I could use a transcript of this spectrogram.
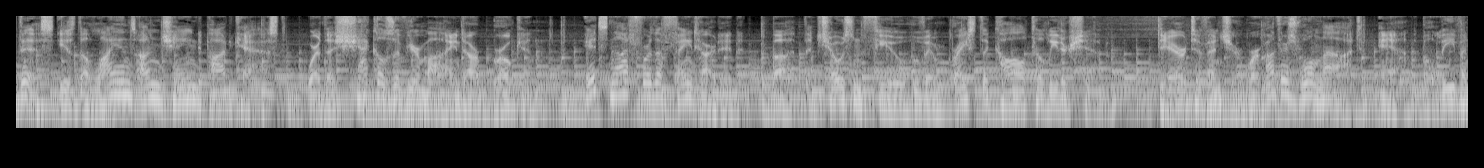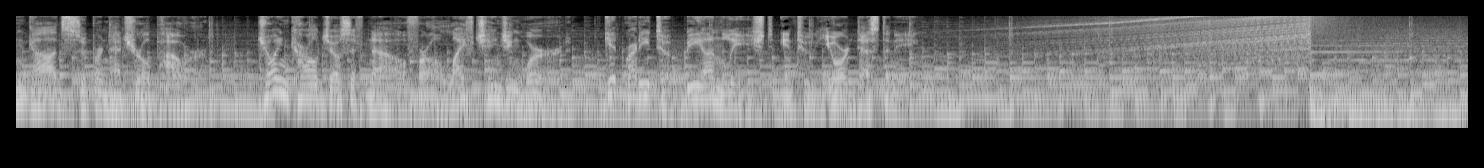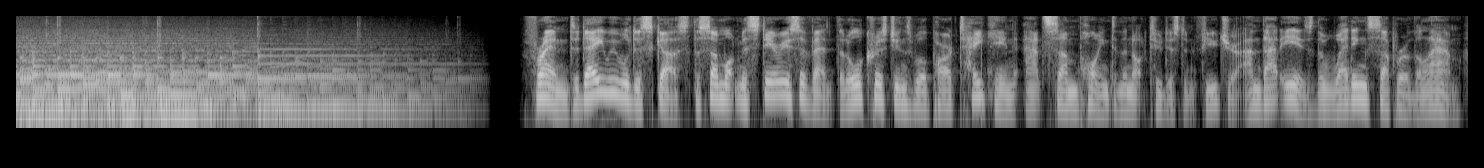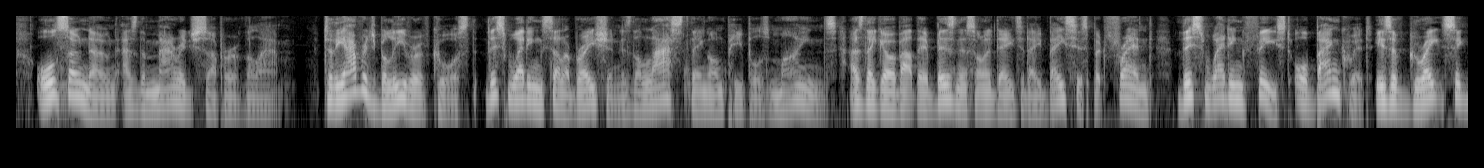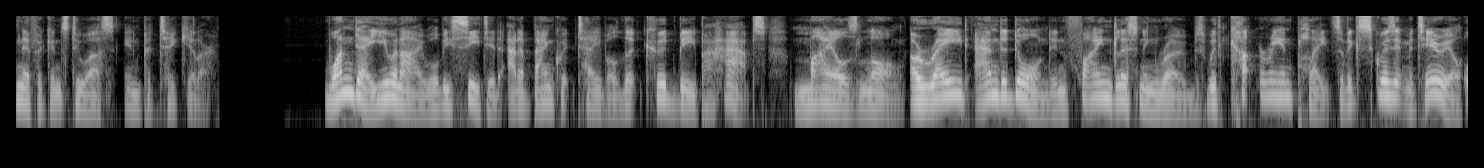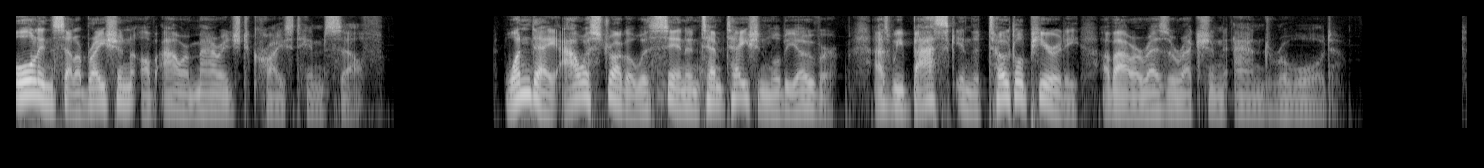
This is the Lions Unchained podcast, where the shackles of your mind are broken. It's not for the faint hearted, but the chosen few who've embraced the call to leadership, dare to venture where others will not, and believe in God's supernatural power. Join Carl Joseph now for a life changing word. Get ready to be unleashed into your destiny. Friend, today we will discuss the somewhat mysterious event that all Christians will partake in at some point in the not too distant future, and that is the wedding supper of the Lamb, also known as the marriage supper of the Lamb. To the average believer, of course, this wedding celebration is the last thing on people's minds as they go about their business on a day to day basis. But, friend, this wedding feast or banquet is of great significance to us in particular. One day you and I will be seated at a banquet table that could be perhaps miles long, arrayed and adorned in fine glistening robes with cutlery and plates of exquisite material, all in celebration of our marriage to Christ Himself. One day our struggle with sin and temptation will be over as we bask in the total purity of our resurrection and reward.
